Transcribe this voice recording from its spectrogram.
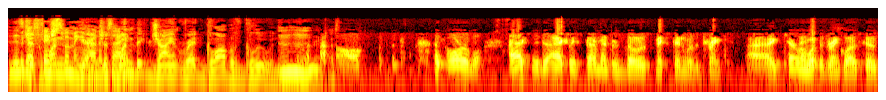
There's "It's just fish one, swimming yeah, around it's just inside." one big giant red glob of glue." And, Mm-hmm. Oh, that's horrible. I actually I actually experimented with those mixed in with a drink. I can't remember what the drink was because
